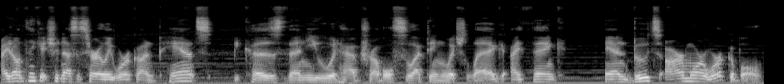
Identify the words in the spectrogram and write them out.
I don't think it should necessarily work on pants because then you would have trouble selecting which leg, I think. And boots are more workable,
